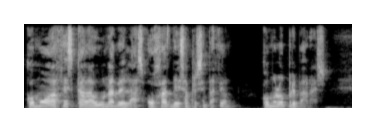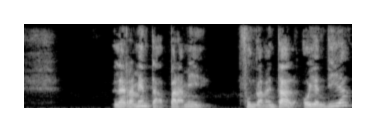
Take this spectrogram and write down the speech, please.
cómo haces cada una de las hojas de esa presentación. ¿Cómo lo preparas? La herramienta para mí fundamental hoy en día,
